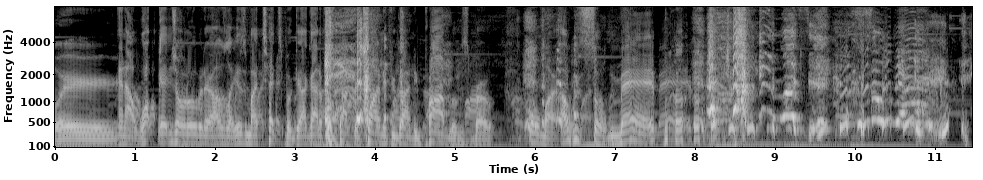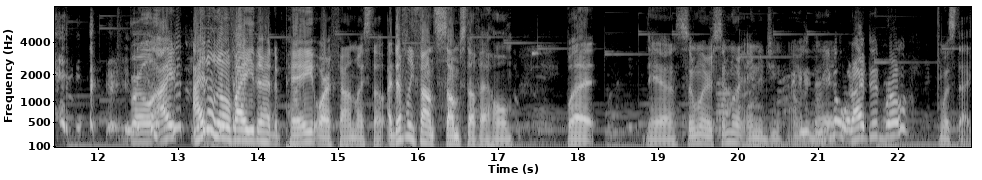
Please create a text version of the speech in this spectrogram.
Word. And I walked that joint over there. I was like, "This is my textbook. I got it from Dr. Twine. If you got any problems, bro." Oh my! I was so mad, bro. Bro, I I don't know if I either had to pay or I found my stuff. I definitely found some stuff at home, but yeah, similar similar energy. You, you know what I did, bro? What's that?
